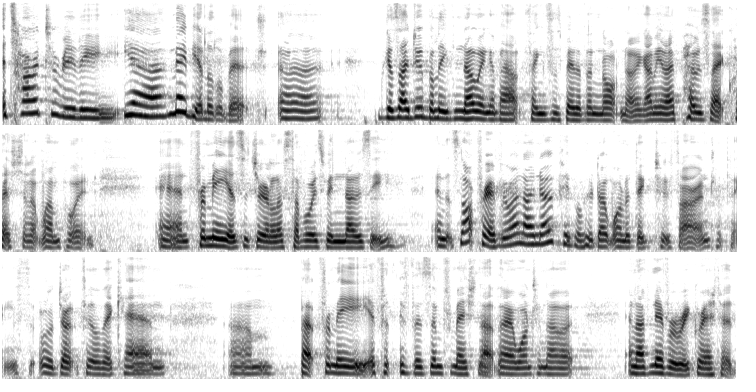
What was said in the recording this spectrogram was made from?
it's hard to really, yeah, maybe a little bit. Uh, because I do believe knowing about things is better than not knowing. I mean, I posed that question at one point, and for me as a journalist, I've always been nosy. And it's not for everyone. I know people who don't want to dig too far into things or don't feel they can. Um, but for me, if, if there's information out there, I want to know it. And I've never regretted.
